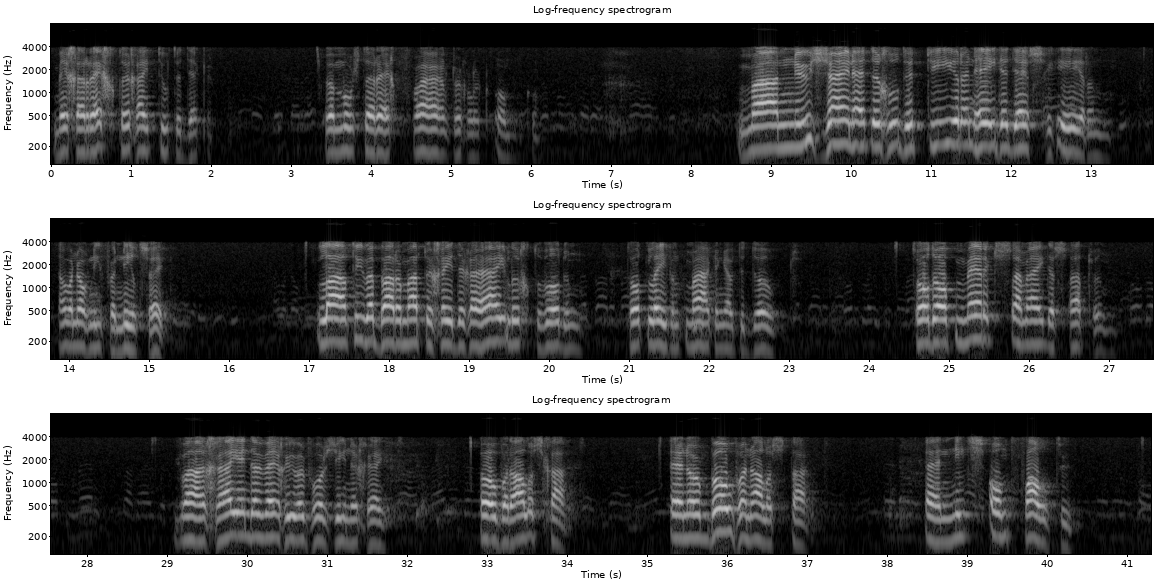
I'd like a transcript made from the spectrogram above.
Met gerechtigheid toe te dekken. We moesten rechtvaardiglijk omkomen. Maar nu zijn het de goede tierenheden des Heren. En we nog niet vernield zijn. Laat uw barmhartigheden geheiligd worden. Tot levendmaking uit de dood. Tot opmerkzaamheid der schatten. Waar gij in de weg uw voorzienigheid over alles gaat. En ook boven alles staat. En niets ontvalt u.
